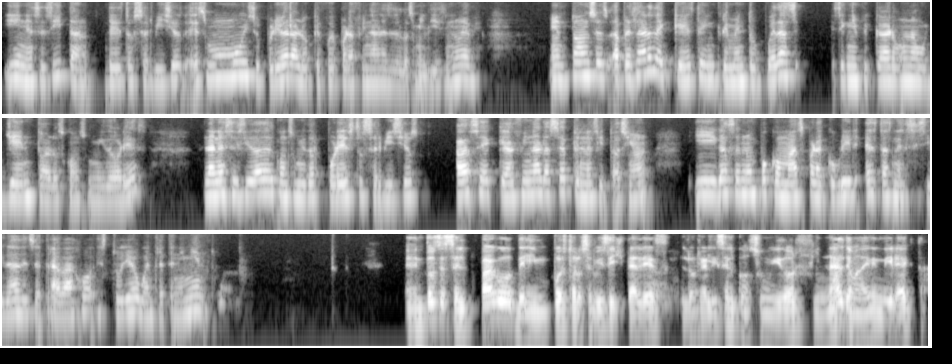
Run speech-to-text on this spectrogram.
y necesitan de estos servicios es muy superior a lo que fue para finales del 2019. Entonces, a pesar de que este incremento pueda significar un ahuyento a los consumidores, la necesidad del consumidor por estos servicios hace que al final acepten la situación y gasten un poco más para cubrir estas necesidades de trabajo, estudio o entretenimiento. Entonces, el pago del impuesto a los servicios digitales lo realiza el consumidor final de manera indirecta.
